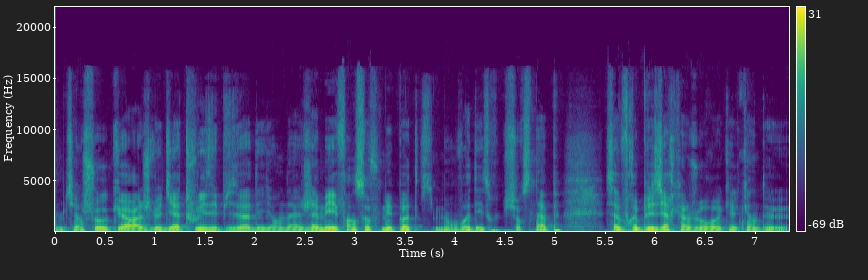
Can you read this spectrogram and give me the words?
me tient chaud au cœur. Je le dis à tous les épisodes et il y en a jamais, enfin, sauf mes potes qui m'envoient des trucs sur Snap. Ça me ferait plaisir qu'un jour, euh, quelqu'un de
